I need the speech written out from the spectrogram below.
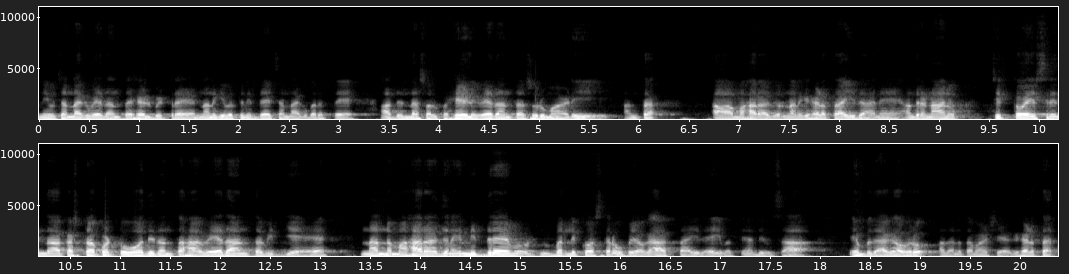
ನೀವು ಚೆನ್ನಾಗಿ ವೇದಾಂತ ಹೇಳಿಬಿಟ್ರೆ ನನಗೆ ಇವತ್ತು ನಿದ್ದೆ ಚೆನ್ನಾಗಿ ಬರುತ್ತೆ. ಆದ್ದರಿಂದ ಸ್ವಲ್ಪ ಹೇಳಿ, ವೇದಾಂತ ಶುರು ಮಾಡಿ ಅಂತ ಆ ಮಹಾರಾಜರು ನನಗೆ ಹೇಳ್ತಾ ಇದ್ದಾನೆ. ಅಂದರೆ ನಾನು ಚಿಕ್ಕ ವಯಸ್ಸಿನಿಂದ ಕಷ್ಟಪಟ್ಟು ಓದಿದಂತಹ ವೇದಾಂತ ವಿದ್ಯೆ ನನ್ನ ಮಹಾರಾಜನಿಗೆ ನಿದ್ರೆ ಬರಲಿಕ್ಕೋಸ್ಕರ ಉಪಯೋಗ ಆಗ್ತಾ ಇದೆ ಇವತ್ತಿನ ದಿವಸ ಎಂಬುದಾಗಿ ಅವರು ಅದನ್ನು ತಮಾಷೆಯಾಗಿ ಹೇಳ್ತಾರೆ.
